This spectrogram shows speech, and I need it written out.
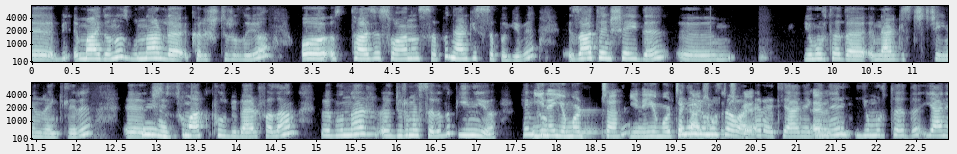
e, maydanoz bunlarla karıştırılıyor. O taze soğanın sapı nergis sapı gibi. E, zaten şeyde e, yumurta da nergis çiçeğinin renkleri. E, işte sumak, pul biber falan ve bunlar e, dürüme sarılıp yeniyor. Hem yine çok, yumurta, yine yumurta yine karşımıza yumurta çıkıyor. var. Evet yani evet. yine yumurta da yani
